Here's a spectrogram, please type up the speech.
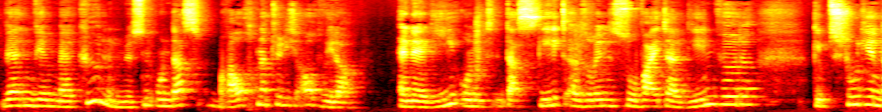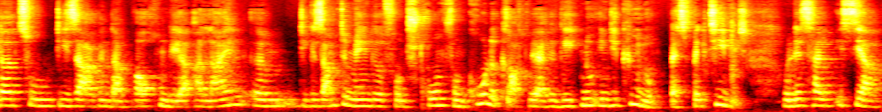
werden wir mehr kühlen müssen. Und das braucht natürlich auch wieder Energie. Und das geht, also wenn es so weitergehen würde, gibt es Studien dazu, die sagen, da brauchen wir allein ähm, die gesamte Menge von Strom von Kohlekraftwerke geht nur in die Kühlung, perspektivisch. Und deshalb ist ja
